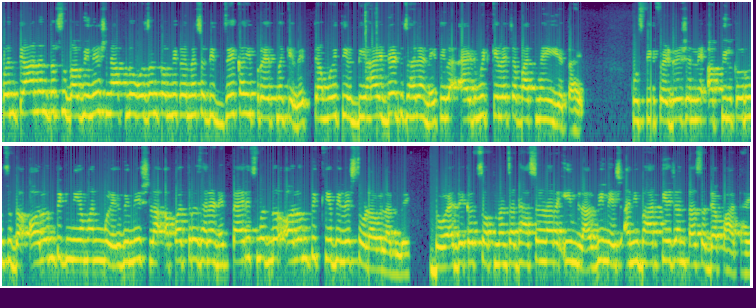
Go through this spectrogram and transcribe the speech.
पण त्यानंतर सुद्धा विनेशने आपलं वजन कमी करण्यासाठी जे काही प्रयत्न केले त्यामुळे ती डिहायड्रेट झाल्याने तिला ऍडमिट केल्याच्या बातम्याही येत आहेत. कुस्ती फेडरेशनने अपील करून सुद्धा ऑलिम्पिक नियमांमुळे विनेशला अपात्र झाल्याने पॅरिस मधलं ऑलिम्पिक हे विलेज सोडावं लागले. डोळ्या देखत स्वप्नांचा ढासळणारा इमला विनेश आणि भारतीय जनता सध्या पाहत आहे.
